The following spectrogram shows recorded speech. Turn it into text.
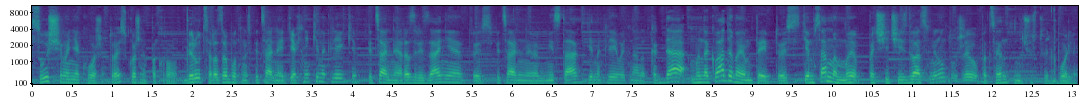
Сущивание кожи, то есть кожных покровов. Берутся разработаны специальные техники наклейки, специальное разрезание, то есть специальные места, где наклеивать надо. Когда мы накладываем тейп, то есть тем самым мы почти через 20 минут уже у пациента не чувствует боли.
